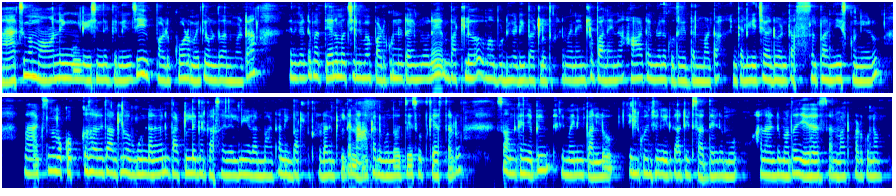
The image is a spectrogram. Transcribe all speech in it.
మ్యాక్సిమం మార్నింగ్ లేచిన దగ్గర నుంచి పడుకోవడం అయితే ఉండదు అనమాట ఎందుకంటే మధ్యాహ్నం మా చిన్న పడుకున్న టైంలోనే బట్టలు మా బుడ్డిగడి బట్టలు ఉతకడమైనా ఇంట్లో పనైనా ఆ టైంలోనే కుదిరిద్ది అనమాట ఇంకా లేచాడు అంటే అస్సలు పని చేసుకునేడు మ్యాక్సిమం ఒక్కొక్కసారి అయితే అంట్లు తోముకుంటాను కానీ బట్టల దగ్గరికి అసలు వెళ్ళనియడు అనమాట నేను బట్టలు ఉతకడానికి వెళ్తే నాకన్నా ముందు వచ్చేసి ఉతికేస్తాడు. సో అందుకని చెప్పి రిమైనింగ్ పనులు ఇల్లు కొంచెం నీట్గా అటు ఇటు సర్దేయడము అలాంటివి మాత్రం చేసేస్తాను అనమాట పడుకున్నప్పుడు.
